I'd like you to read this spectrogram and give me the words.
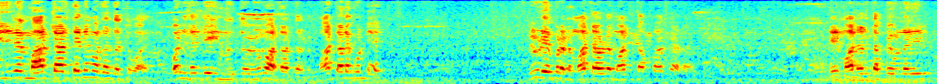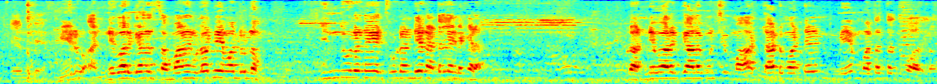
ఇది నేను మాట్లాడితేనే మతతత్వవాది బండి సంజయ్ హిందుత్వం మాట్లాడతాడు. మాట్లాడకుంటే వీడు ఎప్పుడన్నా మాట్లాడే మాట తప్ప కాదా? నేను మాట్లాడే తప్పే ఉన్నది. మీరు అన్ని వర్గాల సమానం కూడా మేము అంటున్నాం. హిందువులనే చూడండి అని అంటలేను ఇక్కడ. ఇప్పుడు అన్ని వర్గాల గురించి మాట్లాడమంటే మేము మతతత్వవాదులం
